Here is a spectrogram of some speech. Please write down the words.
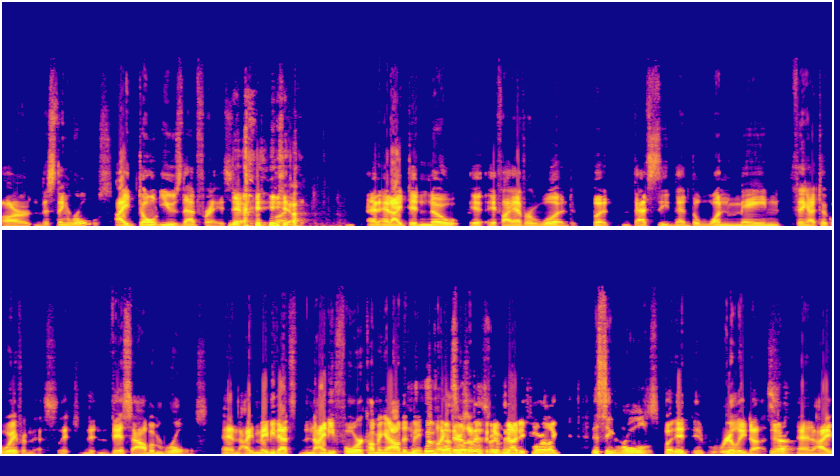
are "this thing rolls." I don't use that phrase. Yeah. yeah. and and I didn't know if I ever would but that's the that the one main thing I took away from this. It, th- this album rolls, and I maybe that's '94 coming out in me. Like there's a bit right of '94. Like this thing rolls, but it it really does. Yeah. and I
